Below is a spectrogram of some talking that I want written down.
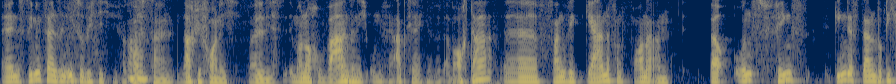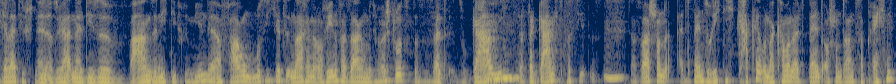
äh, Streamingzahlen sind nicht so wichtig wie Verkaufszahlen. Nach wie vor nicht, weil dies immer noch wahnsinnig unfair abgerechnet wird. Aber auch da äh, fangen wir gerne von vorne an. Bei uns fing's, ging das dann wirklich relativ schnell. Also wir hatten halt diese wahnsinnig deprimierende Erfahrung, muss ich jetzt im Nachhinein auf jeden Fall sagen, mit Hörsturz, dass es halt so gar nicht, dass da gar nichts passiert ist. Das war schon als Band so richtig kacke und da kann man als Band auch schon dran zerbrechen.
